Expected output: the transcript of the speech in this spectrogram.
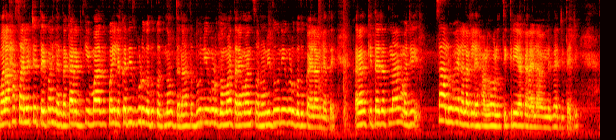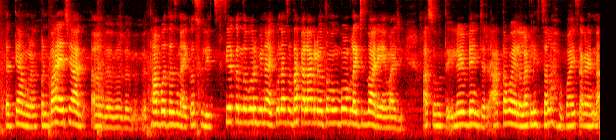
मला हसायलाच येते पहिल्यांदा कारण की माझं पहिलं कधीच गुडघं दुखत नव्हतं ना. आता दोन्ही गुडघं म्हाताऱ्या माणसांनी दोन्ही गुडघं दुखायला लागल्यात आहे. कारण की त्याच्यात ना म्हणजे चालू व्हायला लागले हळूहळू ती क्रिया करायला लागली त्याची त्याची. तर त्यामुळं पण पायाची आग थांबतच नाही कसलीच. सेकंद बी नाही कुणाचा धक्का लागला होता मग बॉम्बलायचीच बारी आहे माझी. असं होतंय लय डेंजर आता व्हायला लागले चला हो, बाय सगळ्यांना.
